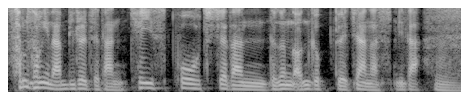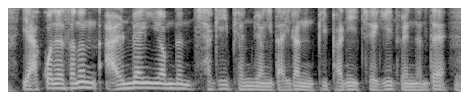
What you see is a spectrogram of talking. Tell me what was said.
삼성이나 미르재단, K스포츠재단 등은 언급되지 않았습니다. 음. 야권에서는 알맹이 없는 자기 변명이다 이런 비판이 제기됐는데 네.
